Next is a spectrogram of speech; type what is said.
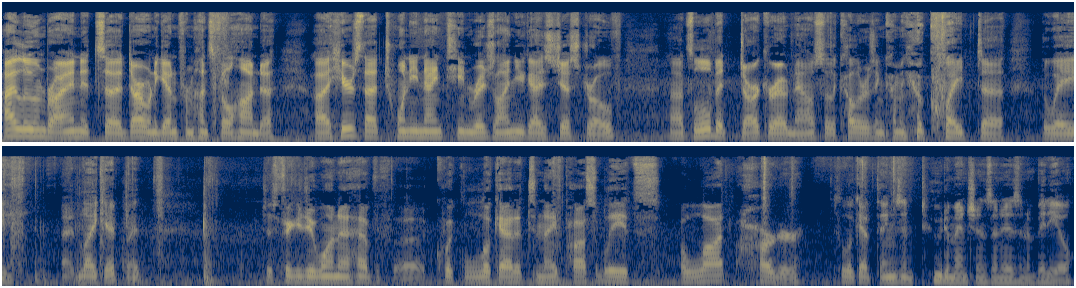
Hi Lou and Brian, it's uh, Darwin again from Huntsville Honda. Uh, here's that 2019 Ridgeline you guys just drove. Uh, it's a little bit darker out now, so the color isn't coming out quite uh, the way I'd like it, but just figured you'd want to have a quick look at it tonight, possibly. It's a lot harder to look at things in two dimensions than it is in a video.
